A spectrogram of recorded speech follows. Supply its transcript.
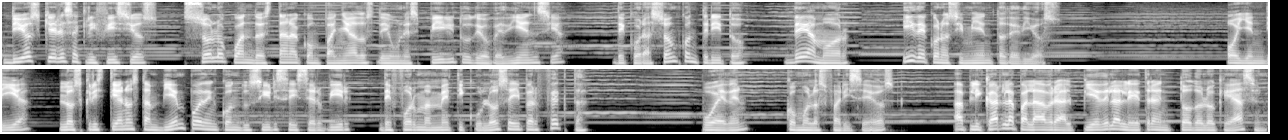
Dios quiere sacrificios solo cuando están acompañados de un espíritu de obediencia, de corazón contrito, de amor y de conocimiento de Dios. Hoy en día, los cristianos también pueden conducirse y servir de forma meticulosa y perfecta. Pueden, como los fariseos, aplicar la palabra al pie de la letra en todo lo que hacen.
